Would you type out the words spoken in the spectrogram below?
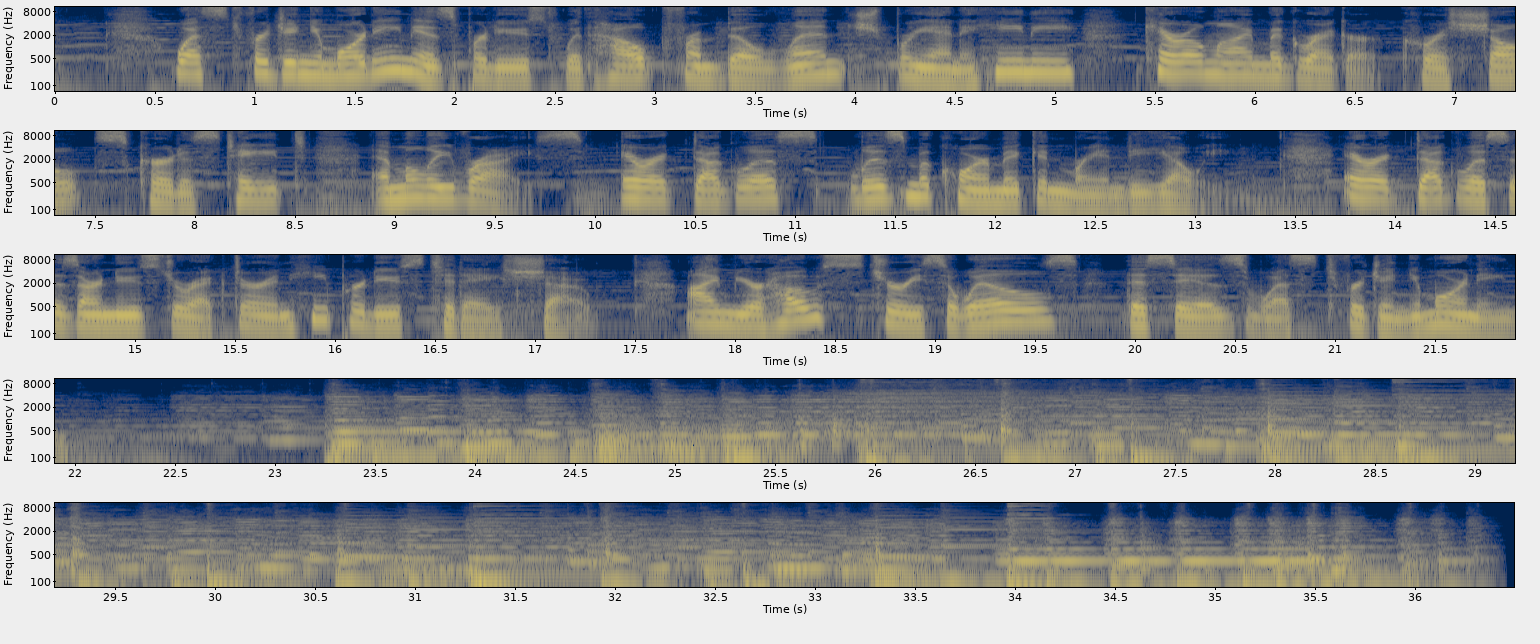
West Virginia Morning is produced with help from Bill Lynch, Brianna Heaney, Caroline McGregor, Chris Schultz, Curtis Tate, Emily Rice, Eric Douglas, Liz McCormick, and Randy Yohe. Eric Douglas is our news director and he produced today's show. I'm your host, Teresa Wilt. This is West Virginia Morning.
